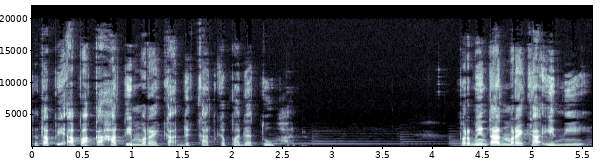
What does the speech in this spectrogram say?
Tetapi, apakah hati mereka dekat kepada Tuhan? Permintaan mereka ini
